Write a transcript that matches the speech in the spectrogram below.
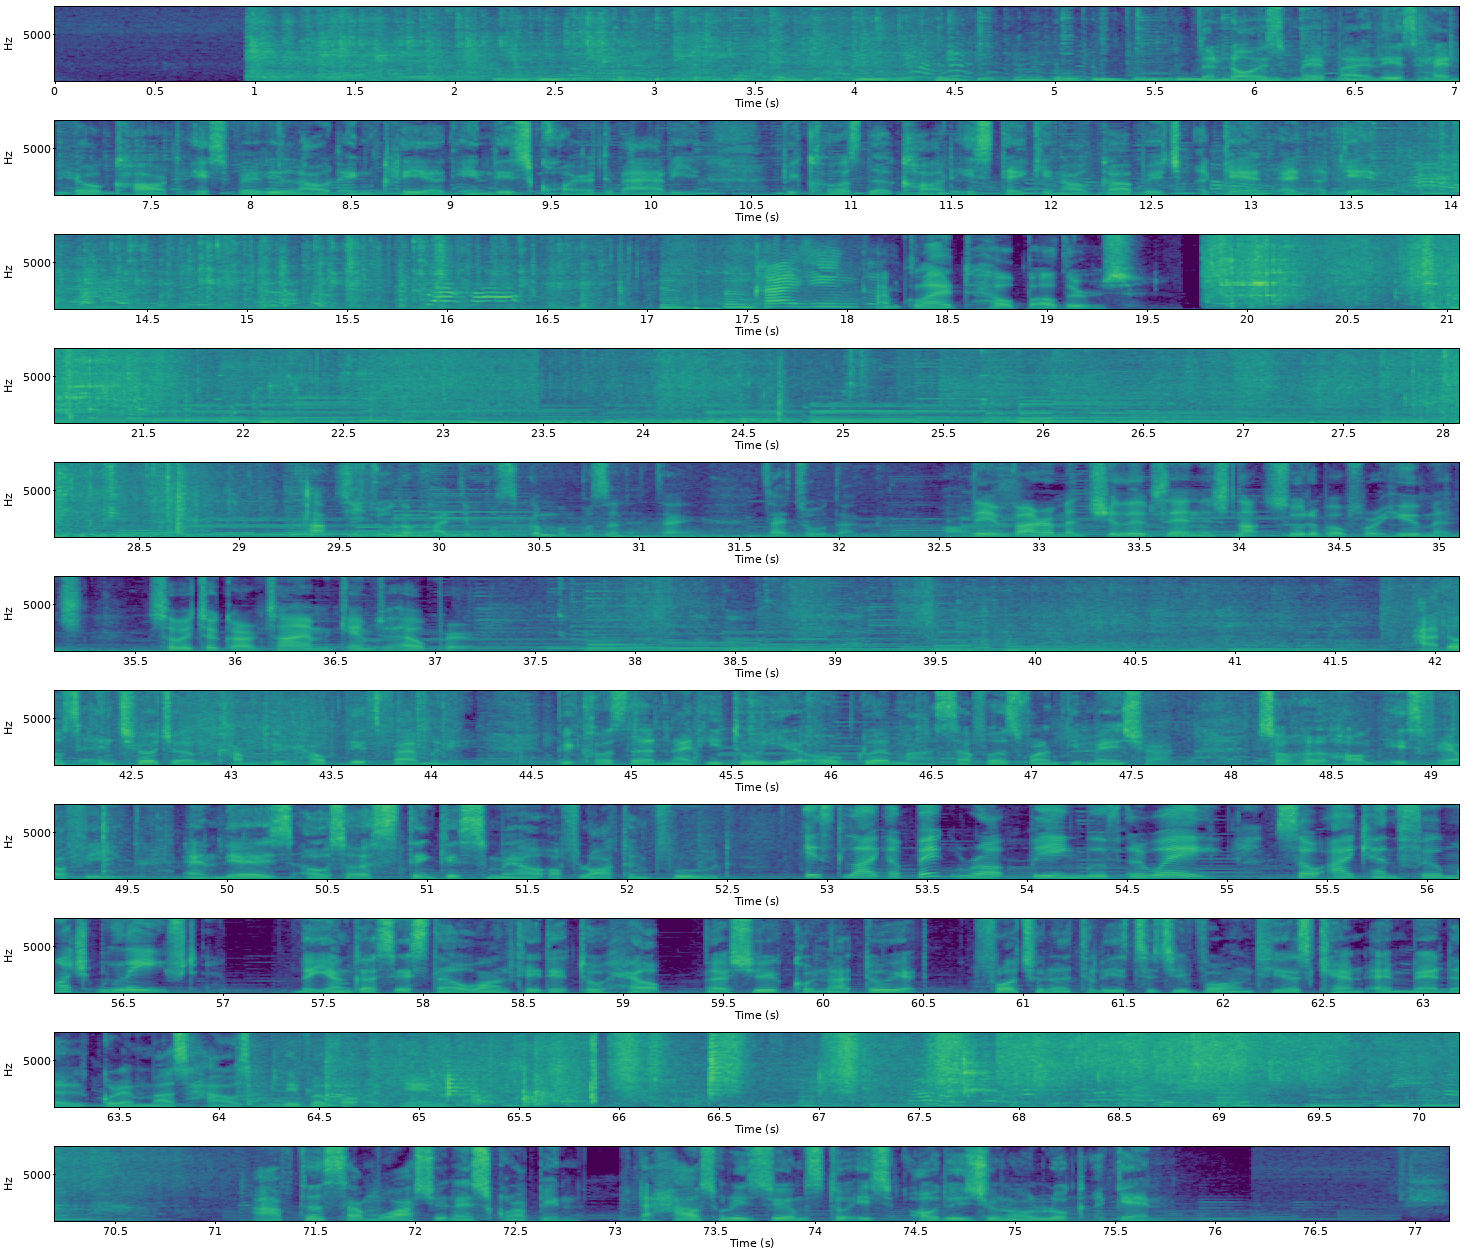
The noise made by this handheld cart is very loud and clear in this quiet alley because the cart is taking out garbage again and again. I'm glad to help others. The environment she lives in is not suitable for humans, so we took our time and came to help her. Adults and children come to help this family because the 92-year-old grandma suffers from dementia, so her home is filthy and there is also a stinky smell of rotten food. It's like a big rock being moved away, so I can feel much relieved. The younger sister wanted to help, but she could not do it. Fortunately, Chi volunteers came and made the grandma's house livable again. After some washing and scrubbing, the house resumes to its original look again.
